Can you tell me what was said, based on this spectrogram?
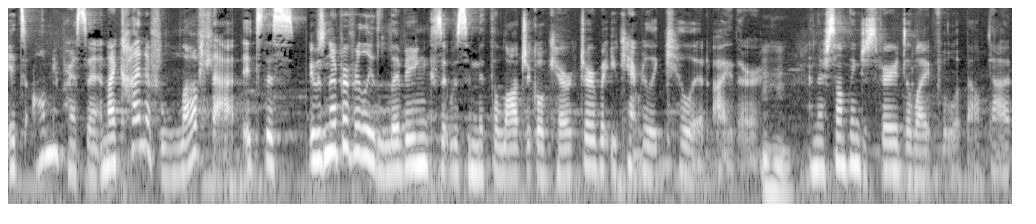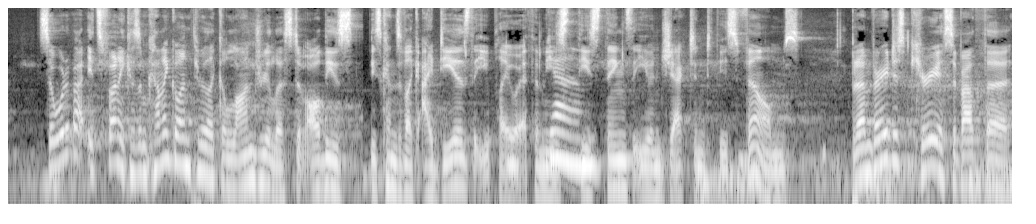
It's omnipresent, and I kind of love that. It's this. It was never really living because it was a mythological character, but you can't really kill it either. Mm-hmm. And there's something just very delightful about that. So what about? It's funny because I'm kind of going through like a laundry list of all these these kinds of like ideas that you play with and these Yeah. these things that you inject into these films. But I'm very just curious about the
